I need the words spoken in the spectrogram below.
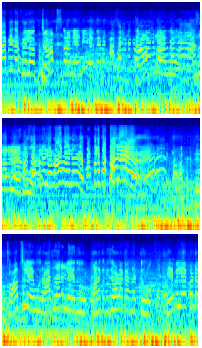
హ్యాపీగా ఫీల్ అవుతుంది. జాబ్స్ కానివ్వండి ఏదైనా అసెంబ్లీకి రావాలి జాబ్స్ లేవు, రాజధాని లేదు. అసెంబ్లీలో రావాలి బద్దలు కొట్టాలి. జాబ్స్ లేవు రాజధాని లేదు. మనకు విజయవాడకు అన్నట్టు ఏమీ లేకుండా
